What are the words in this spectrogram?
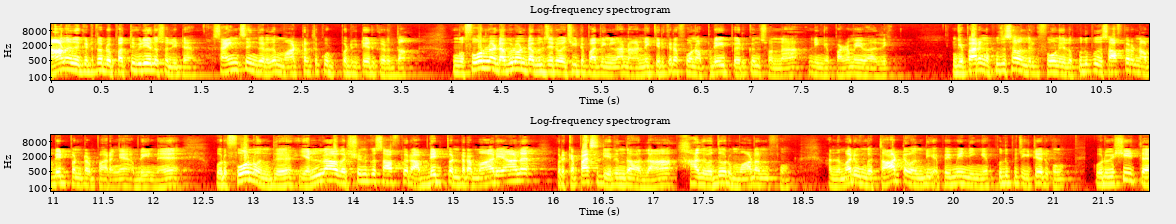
நானும் இது கிட்டத்தட்ட ஒரு பத்து வீடியோவில் சொல்லிட்டேன். சயின்ஸுங்கிறது மாற்றத்துக்கு உட்பட்டுகிட்டே இருக்கிறது தான் உங்கள் ஃபோனில் டபுள் ஒன் டபுள் ஜீரோ வச்சுக்கிட்டு பார்த்தீங்களா நான் அன்றைக்கி இருக்கிற ஃபோன் அப்படியே இப்போ இருக்குன்னு சொன்னால் நீங்கள் பழமைவாதி. இங்கே பாருங்கள் புதுசாக வந்திருக்கு ஃபோன் இதில் புது புது சாஃப்ட்வேர் நான் அப்டேட் பண்ணுறேன் பாருங்க அப்படின்னு ஒரு ஃபோன் வந்து எல்லா வெர்ஷனுக்கும் சாஃப்ட்வேர் அப்டேட் பண்ணுற மாதிரியான ஒரு கெப்பாசிட்டி இருந்தால் தான் அது வந்து ஒரு மாடர்ன் ஃபோன் அந்த மாதிரி உங்கள் தாட்டை வந்து எப்பயுமே நீங்கள் புதுப்பிச்சுக்கிட்டே இருக்கும் ஒரு விஷயத்தை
